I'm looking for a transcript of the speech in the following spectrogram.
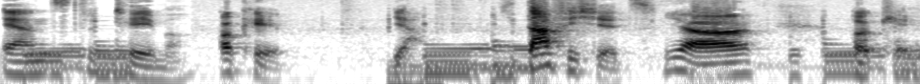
ernste Thema. Okay. Ja. Darf ich jetzt? Ja. Okay.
